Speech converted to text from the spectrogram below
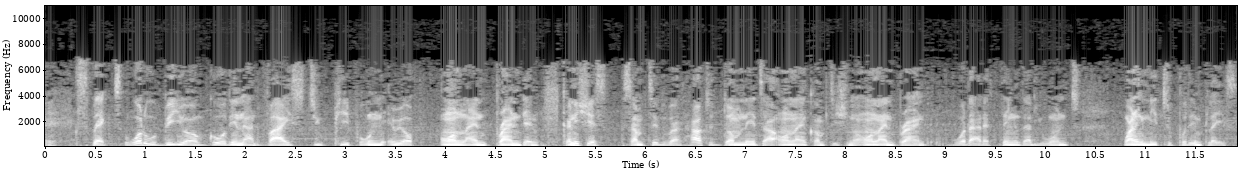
expect, what would be your golden advice to people in the area of online branding? Can you share some tips about how to dominate our online competition or online brand? What are the things that you want, one need to put in place?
